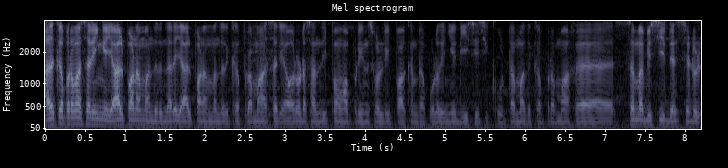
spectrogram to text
அதுக்கப்புறமா சரி இங்கே யாழ்ப்பாணம் வந்திருந்தார். யாழ்ப்பாணம் வந்ததுக்கப்புறமா சரி அவரோட சந்திப்போம் அப்படின்னு சொல்லி பார்க்கின்ற பொழுது இங்கே டிசிசி கூட்டம் அதுக்கப்புறமாக செம பிஸி ஷெடியூல்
